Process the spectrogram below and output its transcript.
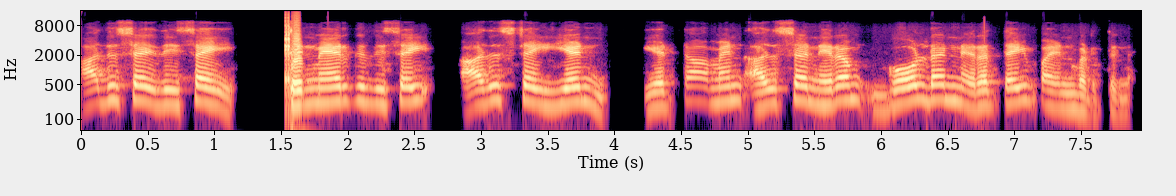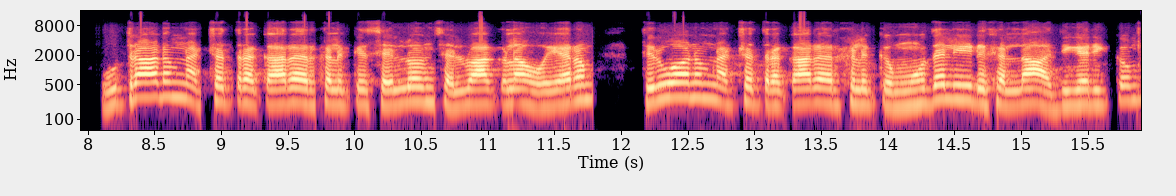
அதிர்ஷ்ட திசை தென்மேற்கு திசை அதிர்ஷ்ட எண் எட்டாம் எண் அதிர்ஷ்ட நிறம் கோல்டன் நிறத்தை பயன்படுத்துங்க. உத்ராடம் நட்சத்திரக்காரர்களுக்கு செல்வம் செல்வாக்கெல்லாம் உயரும். திருவோணம் நட்சத்திரக்காரர்களுக்கு முதலீடுகள்லாம் அதிகரிக்கும்.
